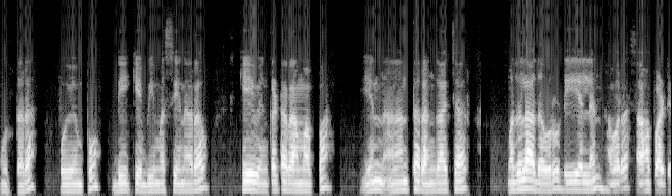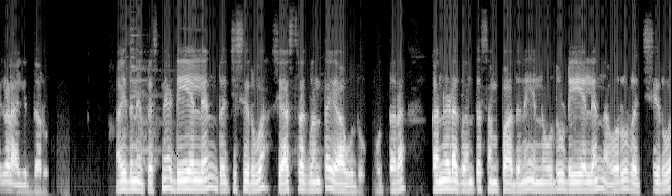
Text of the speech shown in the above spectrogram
ಉತ್ತರ, Kuvempu, D K Bhimasena Rao, K Venkataramappa, N Anantha Rangachar ಮೊದಲಾದವರು ಡಿ ಎಲ್ ಎನ್ ಅವರ ಸಹಪಾಠಿಗಳಾಗಿದ್ದರು. ಐದನೇ ಪ್ರಶ್ನೆ, ಡಿ ಎಲ್ ಎನ್ ರಚಿಸಿರುವ ಶಾಸ್ತ್ರಗ್ರಂಥ ಯಾವುದು? ಉತ್ತರ, ಕನ್ನಡ ಗ್ರಂಥ ಸಂಪಾದನೆ ಎನ್ನುವುದು ಡಿ ಎಲ್ ಎನ್ ಅವರು ರಚಿಸಿರುವ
